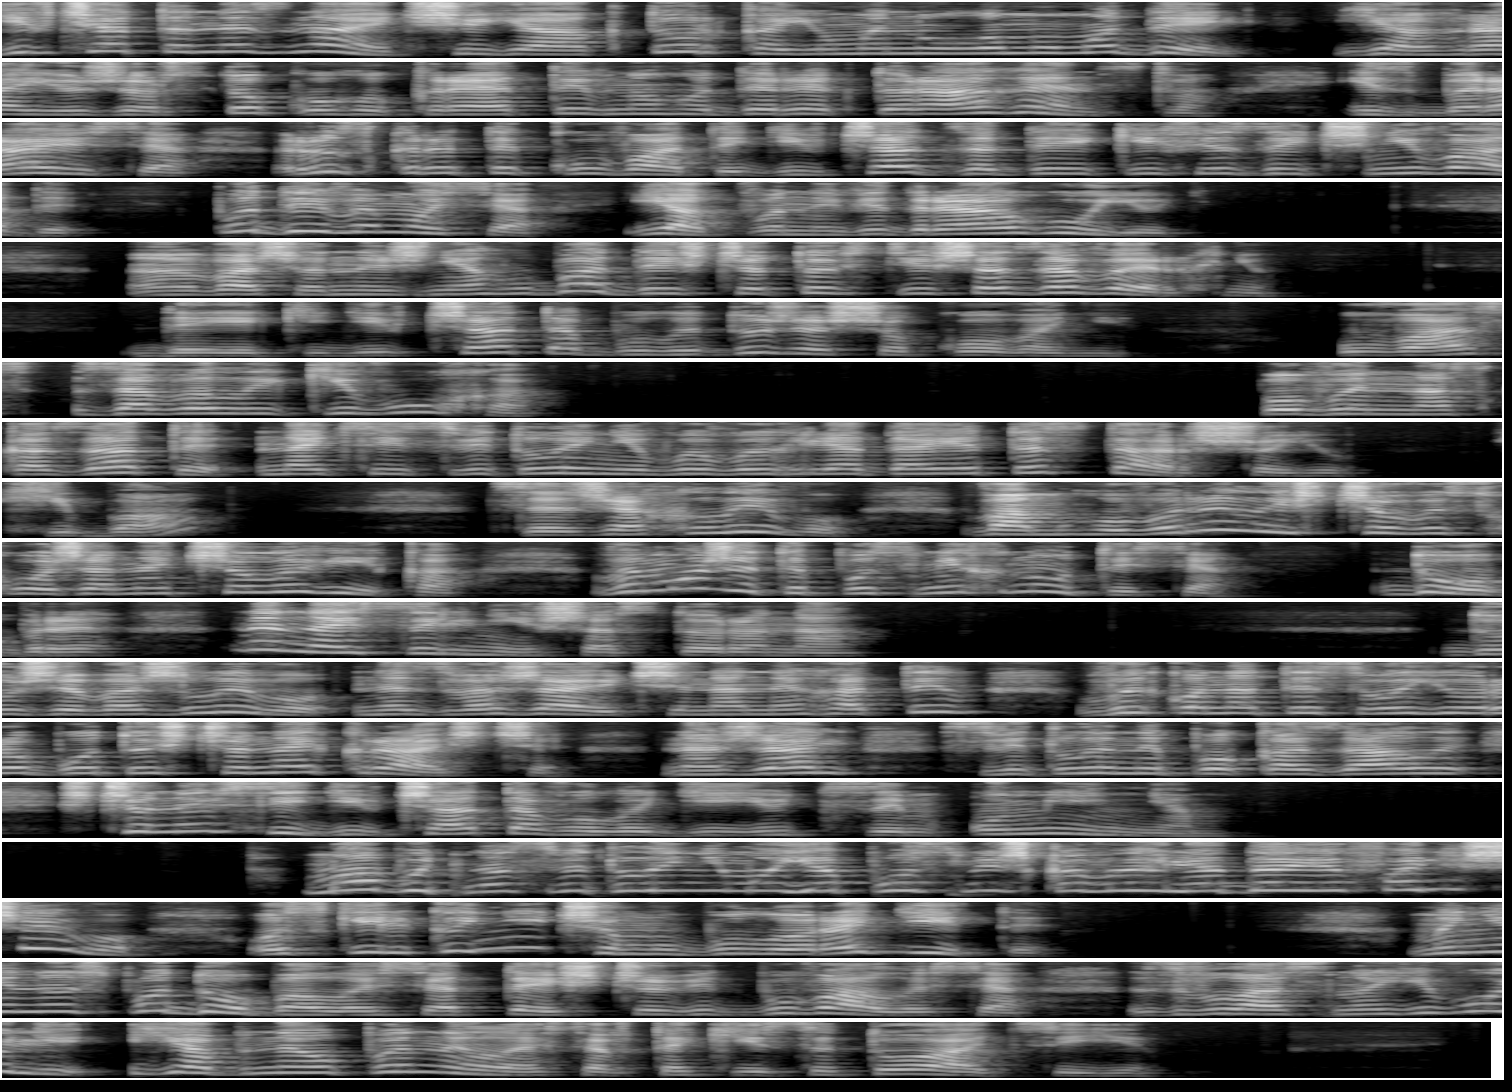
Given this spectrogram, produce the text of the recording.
Дівчата не знають, що я акторка й у минулому модель. Я граю жорстокого креативного директора агентства і збираюся розкритикувати дівчат за деякі фізичні вади. Подивимося, як вони відреагують. Е, Ваша нижня губа дещо товстіша за верхню. Деякі дівчата були дуже шоковані. У вас завеликі вуха. Повинна сказати, на цій світлині ви виглядаєте старшою. Хіба? Це жахливо. Вам говорили, що ви схожа на чоловіка. Ви можете посміхнутися? Добре, не найсильніша сторона. Дуже важливо, незважаючи на негатив, виконати свою роботу щонайкраще. На жаль, світлини показали, що не всі дівчата володіють цим умінням. Мабуть, на світлині моя посмішка виглядає фальшиво, оскільки нічому було радіти. Мені не сподобалося те, що відбувалося з власної волі, я б не опинилася в такій ситуації.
